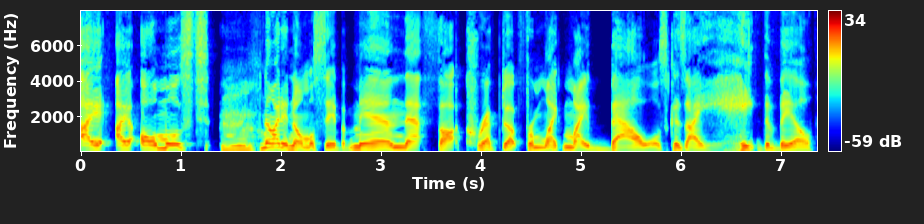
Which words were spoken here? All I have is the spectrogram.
I I almost no, I didn't almost say it, but man, that thought crept up from like my bowels because I hate the veil.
